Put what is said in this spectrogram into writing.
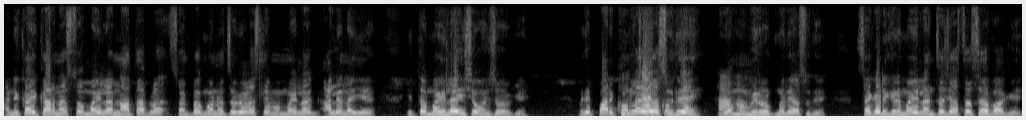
आणि काही कारणास्तव महिलांना आता आपला स्वयंपाक बनवायचा वेळ असल्यामुळे महिला आले नाहीये. इथं महिलाही सेवनसेवक आहे. म्हणजे पार्किंगलाही असू दे किंवा मग. मिरवणूकमध्ये असू दे. सगळ्या ठिकाणी महिलांचा जास्त सहभाग आहे.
